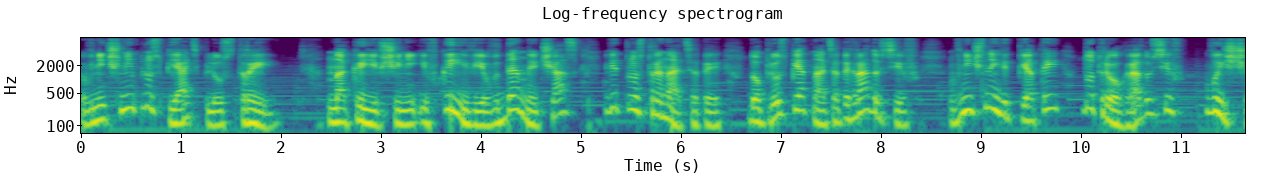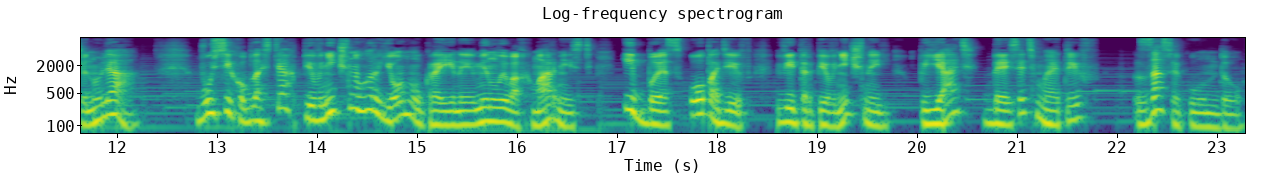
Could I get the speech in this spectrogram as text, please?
в нічні плюс 5 плюс 3. На Київщині і в Києві в денний час від плюс 13 до плюс 15 градусів, в нічний від 5 до 3 градусів вище нуля. В усіх областях північного району України мінлива хмарність і без опадів вітер північний 5-10 метрів за секунду.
